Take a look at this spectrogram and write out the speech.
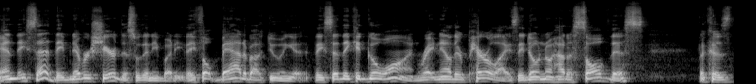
and they said they've never shared this with anybody. They felt bad about doing it. They said they could go on. Right now, they're paralyzed. They don't know how to solve this because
